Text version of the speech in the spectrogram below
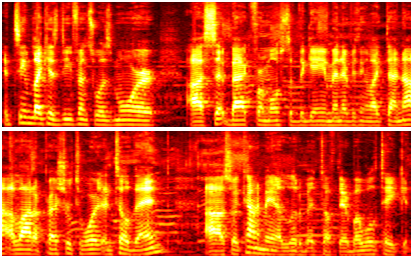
it seemed like his defense was more uh, sit back for most of the game and everything like that. Not a lot of pressure toward until the end. Uh, so it kind of made it a little bit tough there, but we'll take it.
